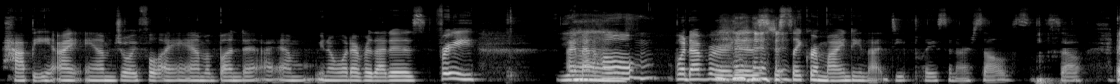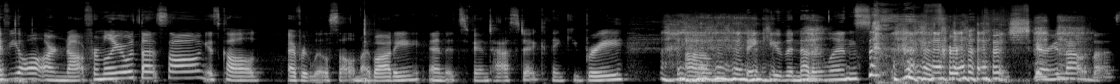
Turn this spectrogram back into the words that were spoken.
happy. I am joyful. I am abundant. I am, you know, whatever that is, free. I'm at home, whatever it is, just like reminding that deep place in ourselves. So, if you all are not familiar with that song, it's called Every Little Cell in My Body, and it's fantastic. Thank you, Brie. Um, thank you, the Netherlands, for sharing that with us.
